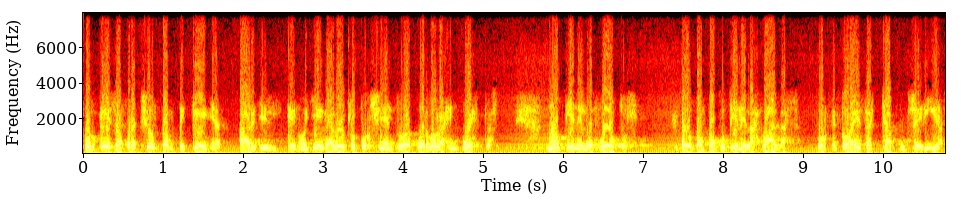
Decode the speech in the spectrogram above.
Porque esa fracción tan pequeña, Argeli, que no llega al 8% de acuerdo a las encuestas, no tiene los votos, pero tampoco tiene las balas, todas esas chapucerías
